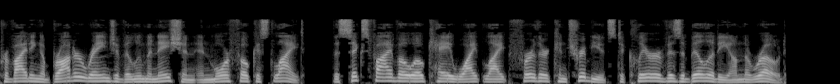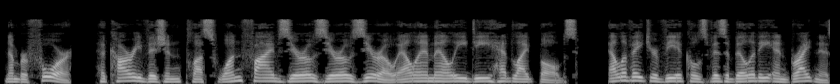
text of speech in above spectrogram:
providing a broader range of illumination and more focused light. The 6500K white light further contributes to clearer visibility on the road. Number 4. Hikari Vision Plus 15000 LM LED headlight bulbs. Elevate your vehicle's visibility and brightness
